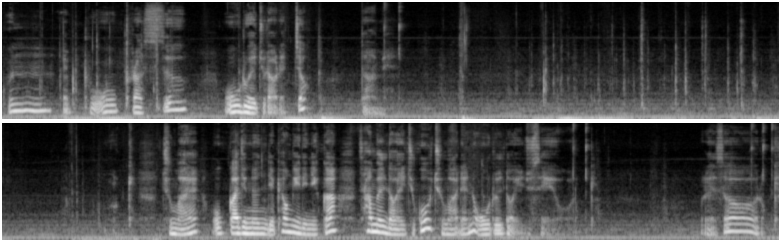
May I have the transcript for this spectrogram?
군 F5 플러스 5로 해주라 그랬죠? 그 다음에 이렇게 주말 5까지는 이제 평일이니까 3을 더해주고 주말에는 5를 더해주세요. 이렇게 그래서 이렇게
